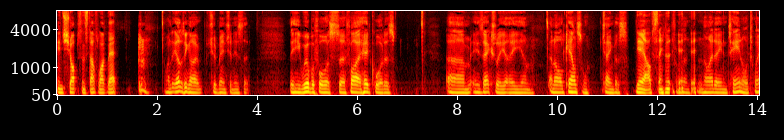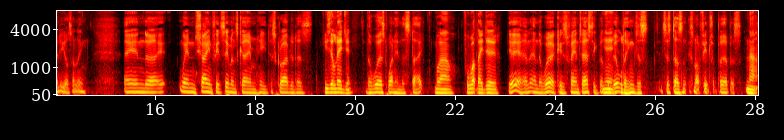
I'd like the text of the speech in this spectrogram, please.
in shops and stuff like that. Well, the other thing I should mention is that the Wilberforce uh, Fire Headquarters um, is actually a um, an old council chambers Yeah, I've seen it. from the 1910 or 20 or something. And uh, it, when Shane Fitzsimmons came, he described it as He's a legend. the worst one in the state. Wow, for what they do. Yeah, and, and the work is fantastic, but Yeah. the building just it just doesn't. It's not fit for purpose. No.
